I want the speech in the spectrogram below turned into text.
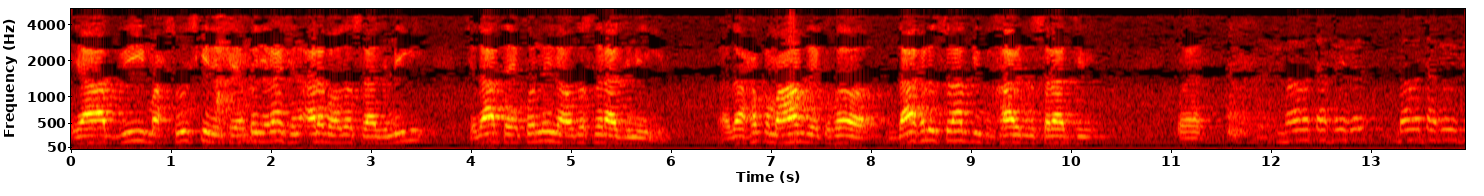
یا بھی محسوس کی لیتے ہیں راشن عرب عودس لازمی کی چدا تیکن نہیں عودس لازمی کی ادا حکم عام دے کہ داخل السلام کی، خارج السلام کی۔ باب تفریق باب تفریق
